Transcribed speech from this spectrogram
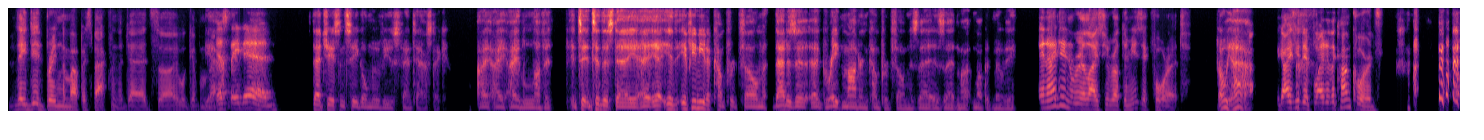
they did bring the Muppets back from the dead, so I will give them Yeah. that. Yes, they did. that Jason Segel movie is fantastic. I, I, I love it. To, to this day, I- I- if you need a comfort film, that is a, a great modern comfort film. Is that is that Muppet movie? And I didn't realize who wrote the music for it. Oh yeah, The guys who did Flight of the Conchords. I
